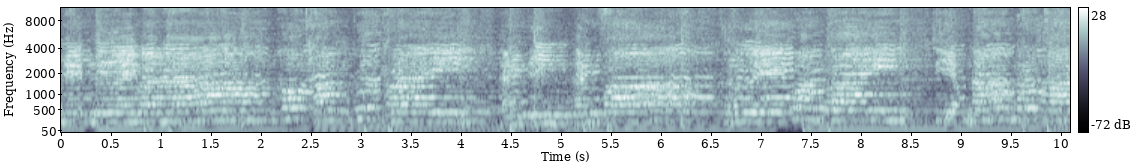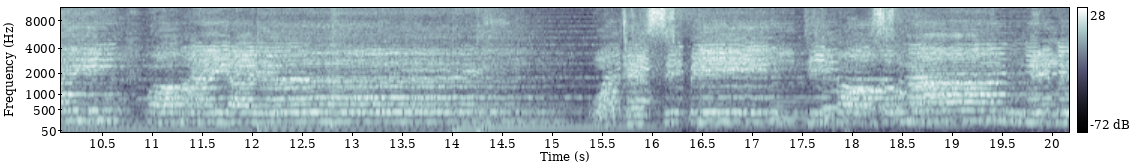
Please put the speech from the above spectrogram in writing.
เหน็ดเหนื่อยมานานพ่อทำเพื่อใคร แผ่นดินแผ่นฟ้าทะเลกว้างไกล เทียบน้ำพระทัยพ่อไม่ได้เลยว่าเจ็ดสิบปี ที่พ่อทรงงานเหน็ดเหนื่อย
